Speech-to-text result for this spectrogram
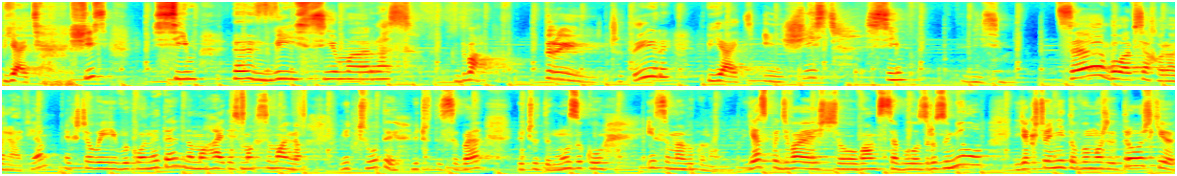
п'ять, шість, сім, вісім. Раз, два, три, чотири, п'ять і шість, сім, вісім. Це була вся хореографія. Якщо ви її виконуєте, намагайтесь максимально відчути, відчути себе, відчути музику і саме виконання. Я сподіваюся, що вам все було зрозуміло. Якщо ні, то ви можете трошки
